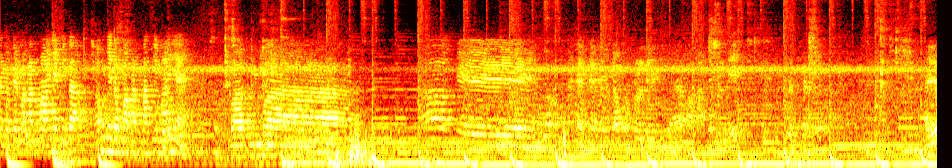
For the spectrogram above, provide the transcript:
Kamu ngerecokin makan emaknya kita. Kamu nyedok makan nasi emaknya. Bagaimana? Oke. Kamu beli ya, mamanya beli. Ayo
